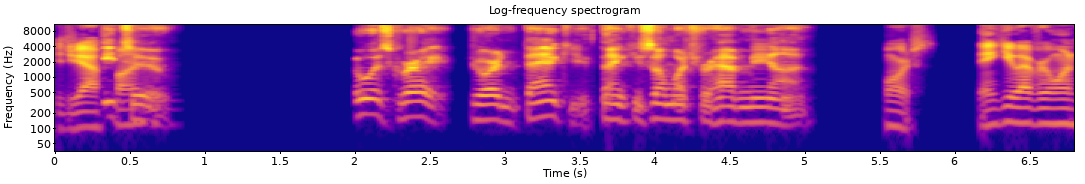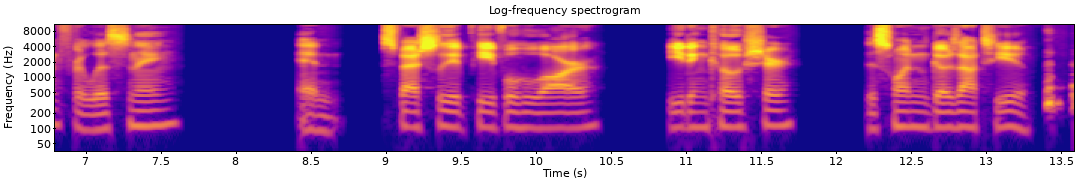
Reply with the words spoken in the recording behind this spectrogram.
Did you have fun? Me fun? too. It was great, Jordan. Thank you. Thank you so much for having me on. Of course. Thank you, everyone, for listening, and especially the people who are eating kosher. This one goes out to you.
